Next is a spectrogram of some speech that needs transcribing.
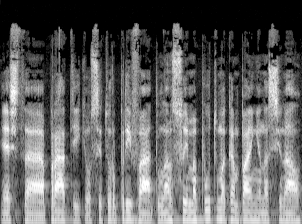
esta prática, o setor privado lançou em Maputo uma campanha nacional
